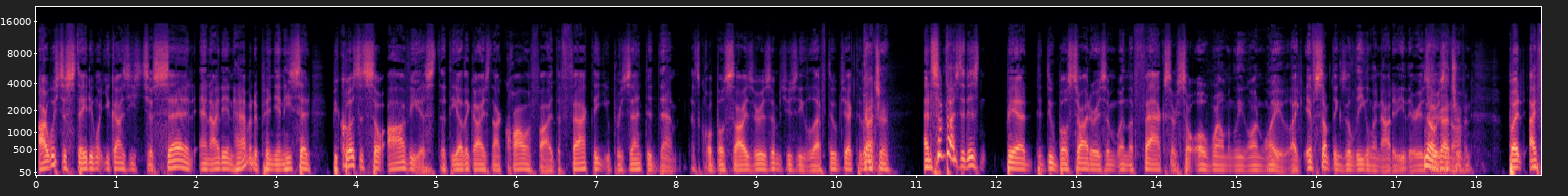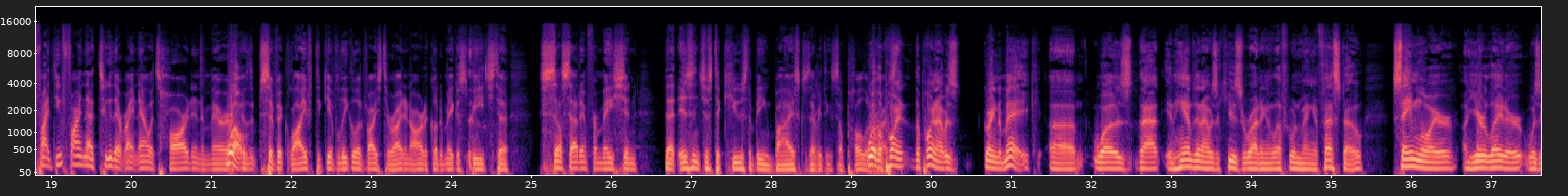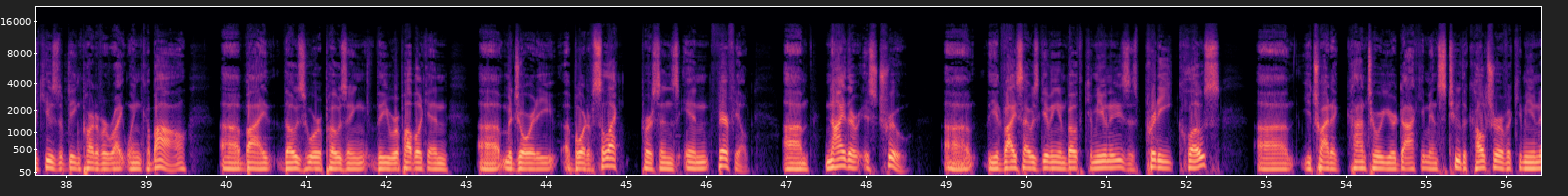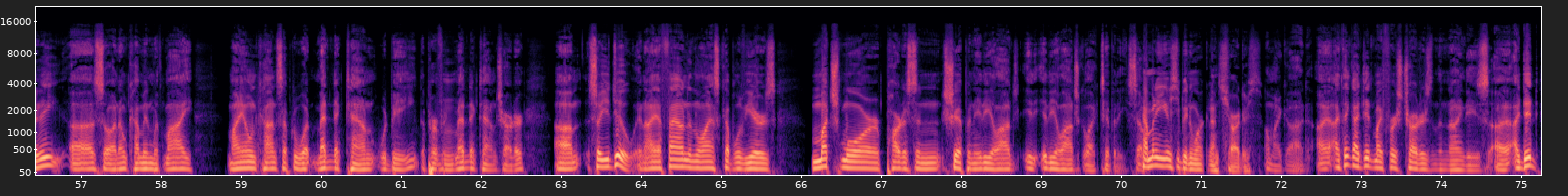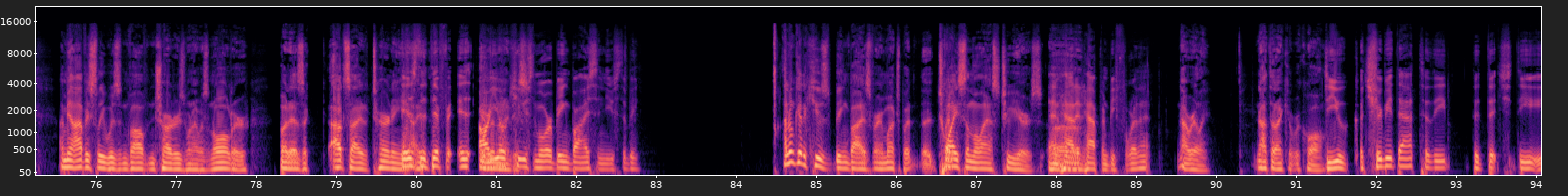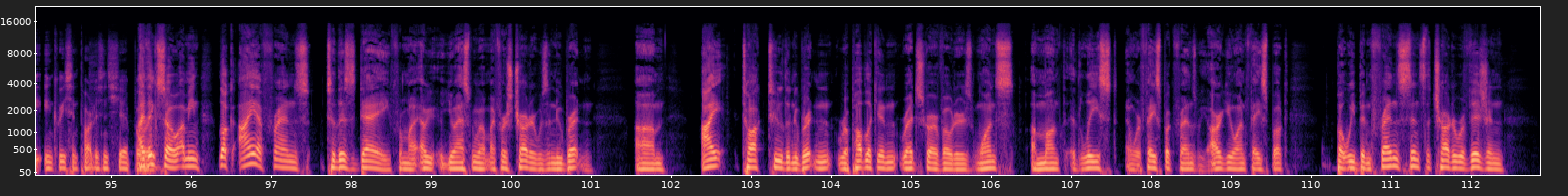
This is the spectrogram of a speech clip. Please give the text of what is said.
I was just stating what you guys just said, and I didn't have an opinion. He said, because it's so obvious that the other guy's not qualified, the fact that you presented them, that's called both siderism. It's usually left to object to that. Gotcha. And sometimes it is bad to do both siderism when the facts are so overwhelmingly one way. Like if something's illegal or not, it either is No, or isn't gotcha. often. But I find, do you find that too? That right now it's hard in America, Well- civic life, to give legal advice, to write an article, to make a speech, to suss out information that isn't just accused of being biased because everything's so polarized. Well, the point the point I was going to make um, was that in Hamden, I was accused of writing a left wing manifesto. Same lawyer, a year later, was accused of being part of a right wing cabal uh, by those who were opposing the Republican uh, majority uh, board of select persons in Fairfield. Um, neither is true. Uh, the advice I was giving in both communities is pretty close. Uh, you try to contour your documents to the culture of a community, uh, so I don't come in with my my own concept of what Mednick Town would be, the perfect Mednick Town charter. Um, so you do, and I have found in the last couple of years much more partisanship and ideolog- ideological activity. So How many years you been working on charters? Oh my God! I, I think I did my first charters in the '90s. Uh, I did. I mean, obviously, was involved in charters when I was an alder, but as a outside attorney, Is I, the different? Are the you 90s. accused more of being biased than you used to be? I don't get accused of being biased very much, but uh, twice in the last two years. And uh, had it happened before that? Not really. Not that I can recall. Do you attribute that to the the the, the increase in partisanship? I think so. I mean, look, I have friends to this day from my. oh, You asked me about my first charter was in New Britain. Um, I talk to the New Britain Republican registrar voters once a month at least, and we're Facebook friends. We argue on Facebook, but we've been friends since the charter revision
